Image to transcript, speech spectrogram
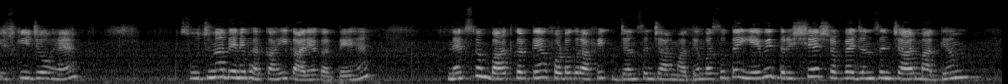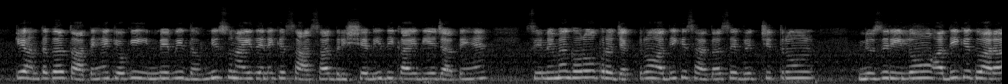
इसकी जो है, सूचना देने भर का ही कार्य करते हैं। नेक्स्ट हम बात करते हैं फोटोग्राफिक जनसंचार माध्यम। वस्तुतः ये भी दृश्य श्रव्य जनसंचार माध्यम के अंतर्गत आते हैं, क्योंकि इनमें भी ध्वनि सुनाई देने के साथ साथ दृश्य भी दिखाई दिए जाते हैं। सिनेमा घरों, प्रोजेक्टरों आदि की सहायता से वृत्त चित्रों न्यूजरीलों आदि के द्वारा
